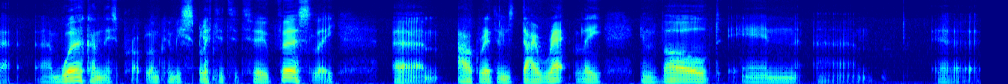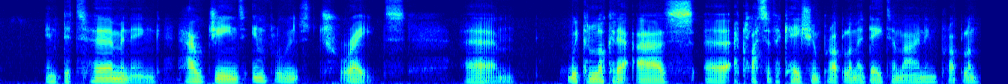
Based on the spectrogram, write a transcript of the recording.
uh, um, work on this problem can be split into two. Firstly, um, algorithms directly involved in um, uh, in determining how genes influence traits. Um, we can look at it as a, a classification problem, a data mining problem,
